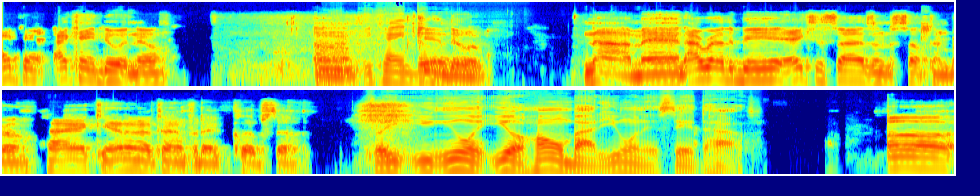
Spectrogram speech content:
I can't. I can't do it now. Um, you can't do can't it. do it. Nah, man. I'd rather be here exercising or something, bro. I can't. I don't have time for that club stuff. So you you, you want you're a homebody. You want to stay at the house. Uh,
